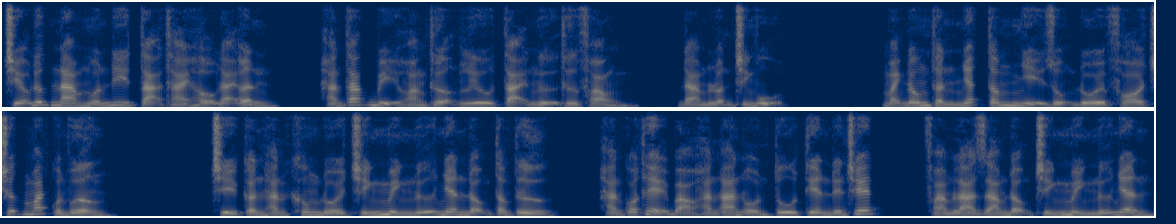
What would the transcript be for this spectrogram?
Triệu Đức Nam muốn đi tạ Thái Hậu Đại Ân, hắn tác bị hoàng thượng lưu tại ngự thư phòng, đàm luận chính vụ. Mạnh đông thần nhất tâm nhị dụng đối phó trước mắt quân vương. Chỉ cần hắn không đối chính mình nữ nhân động tâm tư, hắn có thể bảo hắn an ổn tu tiên đến chết, phàm là dám động chính mình nữ nhân.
